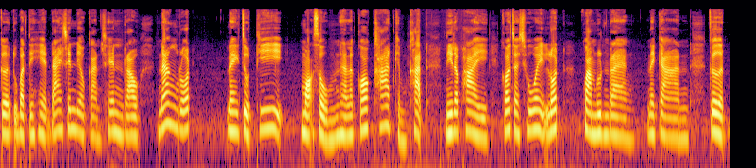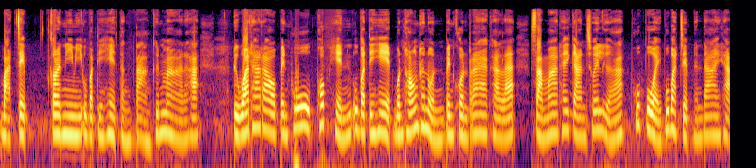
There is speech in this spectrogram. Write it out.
เกิดอุบัติเหตุได้เช่นเดียวกัน เช่น เรานั่งรถในจุดที่ เหมาะสมนะแล้วก็คาดเข็มขัด นิรภัยก็จะช่วยลดความรุนแรงในการเกิดบาดเจ็บกรณีมีอุบัติเหตุต่างๆ ขึ้นมานะคะ หรือว่าถ้าเราเป็นผู้พบเห็นอุบัติเหตุบนท้องถนนเป็นคนแรกค่ะ และสามารถให้การช่วยเหลือผู้ป่วยผู้บาดเจ็บนั้นได้ค่ะ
